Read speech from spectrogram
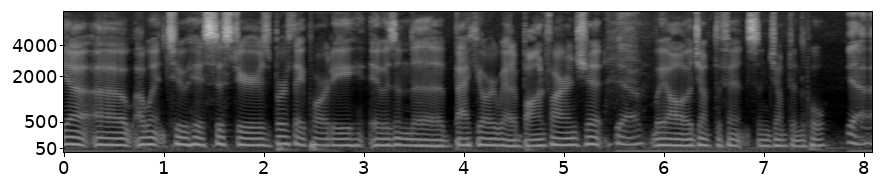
Yeah, uh, I went to his sister's birthday party. It was in the backyard. We had a bonfire and shit. yeah, We all jumped the fence and jumped in the pool. yeah.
